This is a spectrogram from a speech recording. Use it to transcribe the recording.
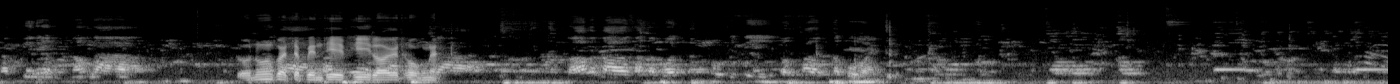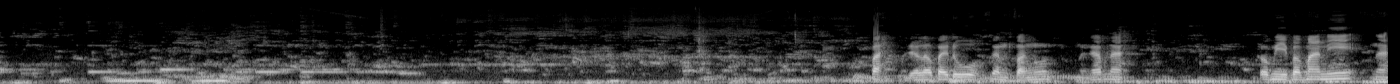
ครับชื่อเล่นน้องดาตัวนู้นก็จะเป็นเทพีลอยกระทงนะสอบตสัตพล หมู่ที่สี่ส่งเข้าประกวดไปเดี๋ยวเราไปดูกันฝั่งนู้นนะครับนะ ก็มีประมาณนี้นะ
